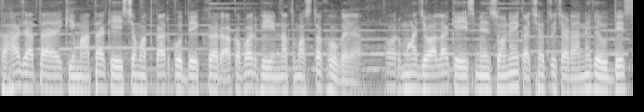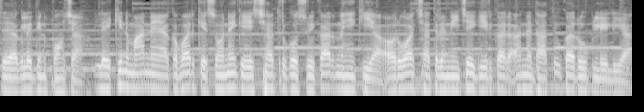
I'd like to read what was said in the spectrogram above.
कहा जाता है कि माता के इस चमत्कार को देखकर अकबर भी नतमस्तक हो गया और माँ ज्वाला के इसमें सोने का छत्र चढ़ाने के उद्देश्य से अगले दिन पहुँचा। लेकिन माँ ने अकबर के सोने के इस छत्र को स्वीकार नहीं किया और वह छत्र नीचे गिरकर अन्य धातु का रूप ले लिया।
